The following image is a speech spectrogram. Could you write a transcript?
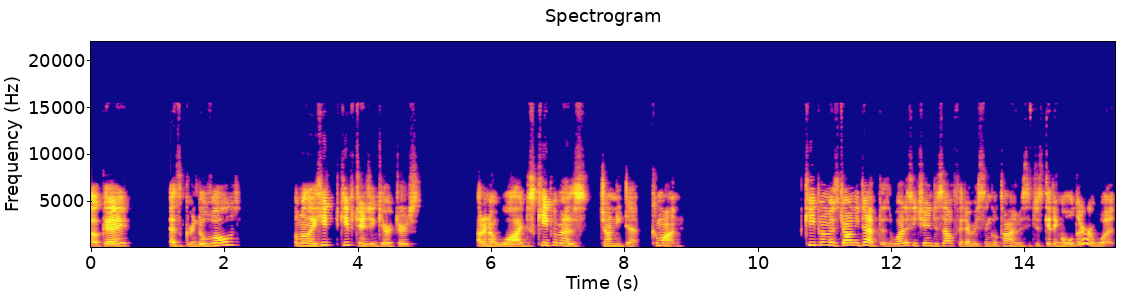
okay, as Grindelwald. I mean, like, he keeps changing characters. I don't know why. Just keep him as Johnny Depp. Come on keep him as Johnny Depp? Why does he change his outfit every single time? Is he just getting older or what?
